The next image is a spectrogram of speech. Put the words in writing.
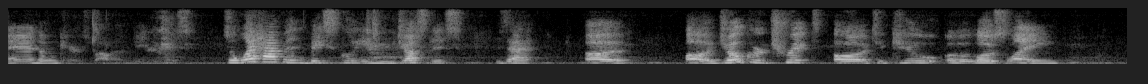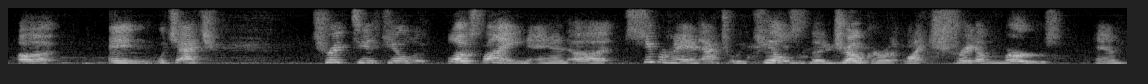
And no one cares about him anyways. So what happened basically in Injustice is that uh uh Joker tricked uh to kill uh Lois Lane uh in which actually tricked to kill Lois Lane, and uh, Superman actually kills the Joker, like straight up murders him.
